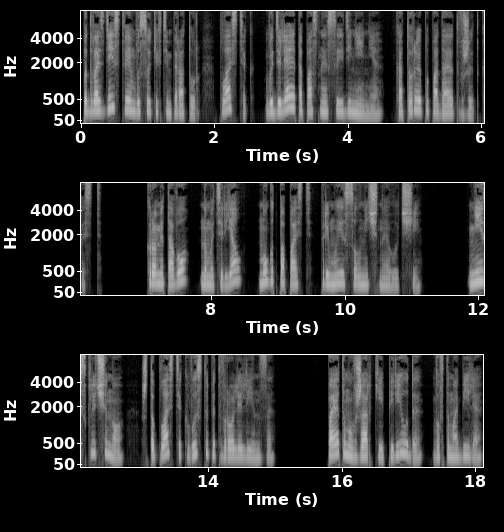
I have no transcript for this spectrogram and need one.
Под воздействием высоких температур пластик выделяет опасные соединения, которые попадают в жидкость. Кроме того, на материал могут попасть прямые солнечные лучи. Не исключено, что пластик выступит в роли линзы. Поэтому в жаркие периоды в автомобиле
